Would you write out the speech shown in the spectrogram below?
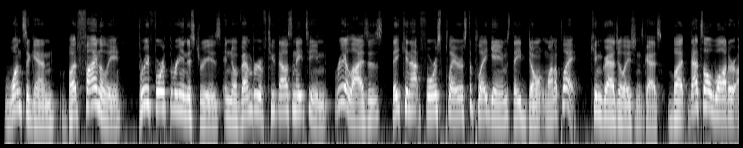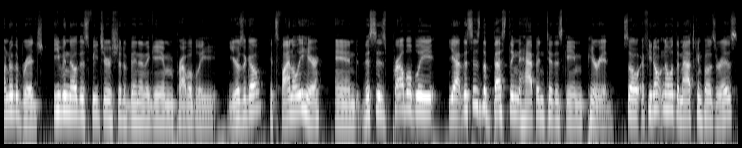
once again, but finally, 343 Industries in November of 2018 realizes they cannot force players to play games they don't want to play. Congratulations, guys. But that's all water under the bridge. Even though this feature should have been in the game probably years ago, it's finally here. And this is probably, yeah, this is the best thing to happen to this game, period. So if you don't know what the Match Composer is,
